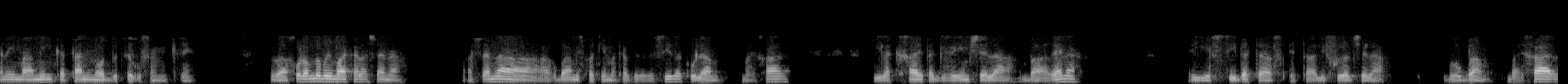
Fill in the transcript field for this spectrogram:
אני מאמין קטן מאוד בצירופי מקרים, ואנחנו לא מדברים רק על השנה. השנה, ארבעה משחקים מכבי תל אביב הפסידה, כולם בהיכל. היא לקחה את הגביעים שלה בארנה, היא הפסידה את האליפויות שלה, רובם, בהיכל.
